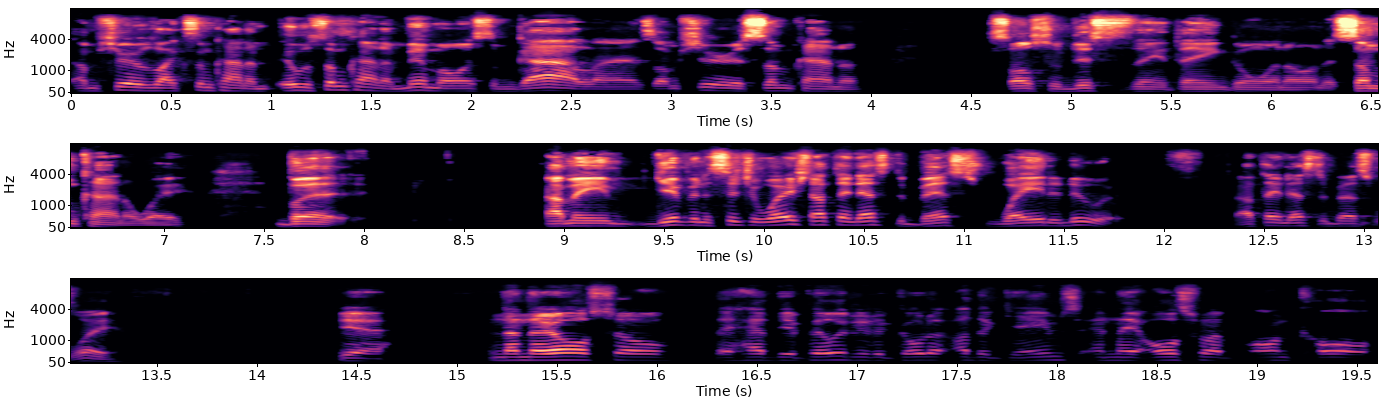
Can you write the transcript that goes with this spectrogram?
I'm sure it was like some kind of it was some kind of memo and some guidelines. So I'm sure it's some kind of social distancing thing going on in some kind of way. But I mean, given the situation, I think that's the best way to do it. I think that's the best way. Yeah. And then they also they have the ability to go to other games, and they also have on-call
